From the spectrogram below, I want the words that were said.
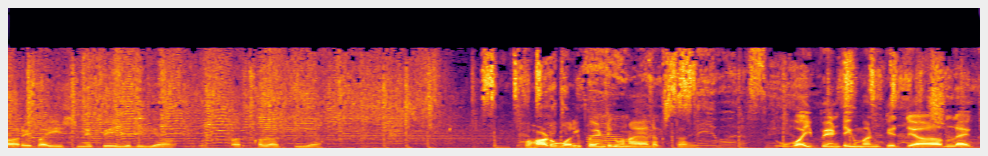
अरे भाई, इसने पेज लिया और कलर किया। पहाड़ों वाली पेंटिंग बनाया लगता है। तो भाई पेंटिंग बन के तैयार लाइक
